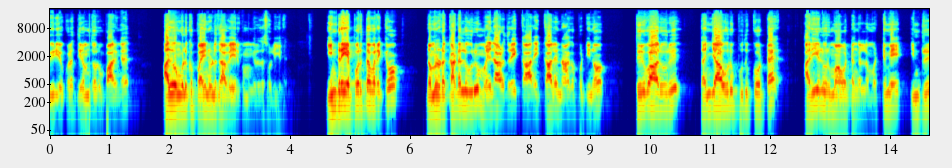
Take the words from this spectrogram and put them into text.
வீடியோக்களை தினம்தோறும் பாருங்க. அது உங்களுக்கு பயனுள்ளதாகவே இருக்குங்கிறத சொல்லிக்கிறேன். இன்றைய பொறுத்த வரைக்கும் நம்மளோட கடலூர் மயிலாடுதுறை காரைக்கால் நாகப்பட்டினம் திருவாரூர் தஞ்சாவூர் புதுக்கோட்டை அரியலூர் மாவட்டங்களில் மட்டுமே இன்று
